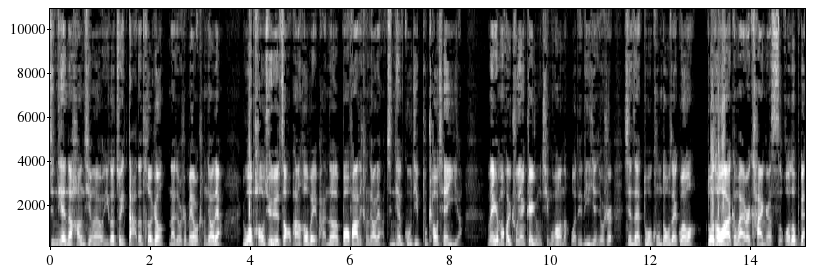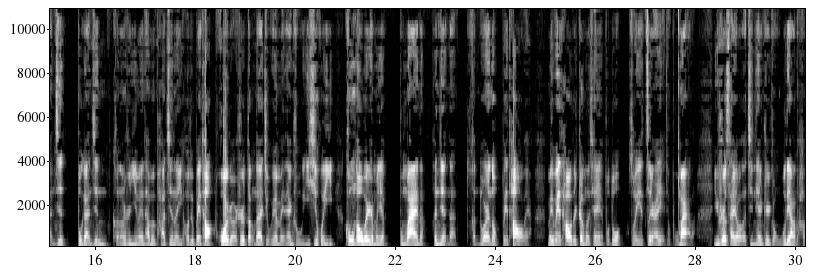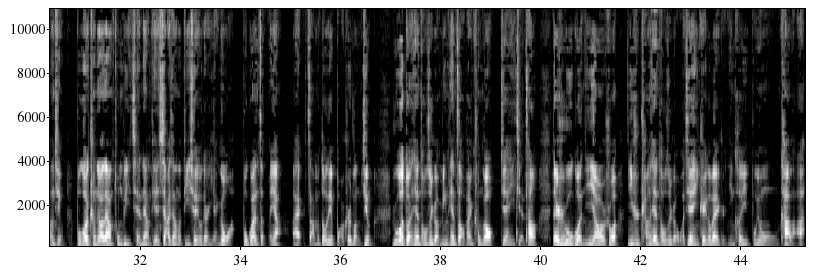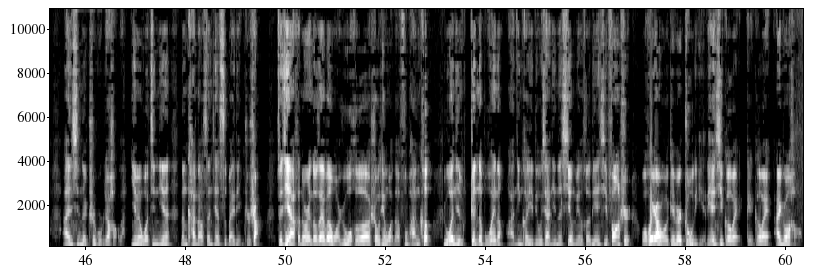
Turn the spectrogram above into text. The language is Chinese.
今天的行情有一个最大的特征，那就是没有成交量。如果刨去早盘和尾盘的爆发的成交量，今天估计不超千亿啊。为什么会出现这种情况呢？我的理解就是，现在多空都在观望，多头啊跟外边看着死活都不敢进，不敢进，可能是因为他们怕进来以后就被套，或者是等待九月美联储议息会议。空头为什么也不卖呢？很简单，很多人都被套了呀，没被套的挣的钱也不多，所以自然也就不卖了。于是才有了今天这种无量的行情。不过成交量同比前两天下降的的确有点严重啊。不管怎么样，哎，咱们都得保持冷静。如果短线投资者明天早盘冲高，建议减仓。但是如果您要是说您是长线投资者，我建议这个位置您可以不用看了啊，安心的持股就好了。因为我今年能看到三千四百点之上。最近啊，很多人都在问我如何收听我的复盘课。如果您真的不会弄啊，您可以留下您的姓名和联系方式，我会让我这边助理联系各位，给各位安装好。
